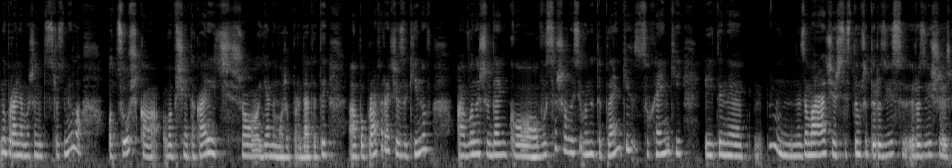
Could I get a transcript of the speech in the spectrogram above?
ну, пральна машина, це зрозуміло. От сушка взагалі така річ, що я не можу передати. Ти поправ речі, закинув, а вони швиденько висушились, вони тепленькі, сухенькі, і ти не, ну, не заморачуєшся з тим, що ти розвішуєш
